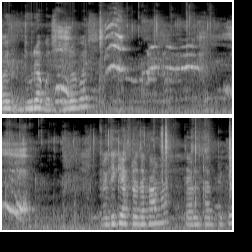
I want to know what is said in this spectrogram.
ওই দূরে বস দূরে বস। ওইদিকে একটা দেখাও না তেলটার দিকে।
